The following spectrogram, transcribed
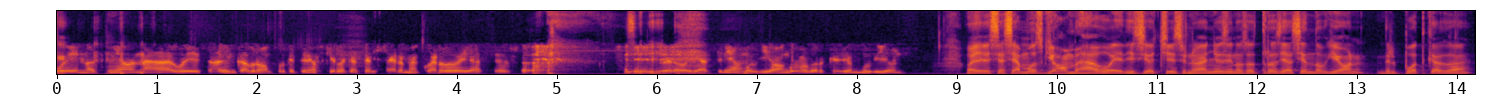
que- güey, no teníamos nada, güey. Estaba bien cabrón porque teníamos que ir a la casa del Fer, me acuerdo, y hacer... Pero ya teníamos guion, güey, me acuerdo que hacíamos guion. Oye, si hacíamos guion, ¿verdad, güey, 18, 19 años y nosotros ya haciendo guion del podcast, ¿verdad?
